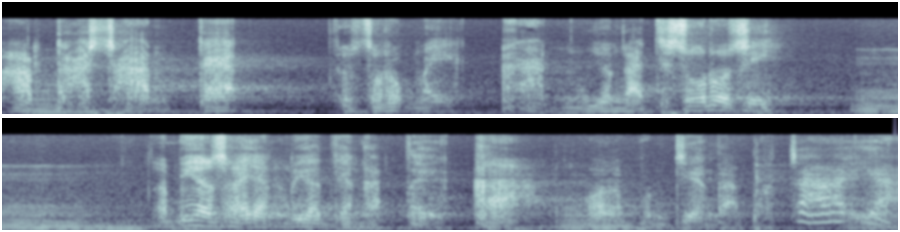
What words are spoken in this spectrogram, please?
Ada santet. Disuruh megang. Ya nggak disuruh sih. Hmm. Tapi ya saya yang lihat yang nggak tega. Walaupun dia nggak percaya.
